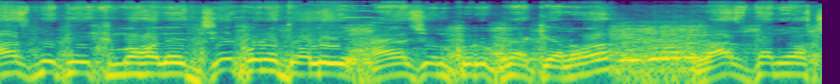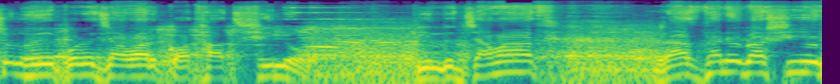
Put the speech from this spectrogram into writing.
রাজনৈতিক মহলে যে কোনো দলই আয়োজন করুক না কেন, রাজধানী অচল হয়ে পড়ে যাওয়ার কথা ছিল। কিন্তু জামাত, রাজধানীবাসীর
